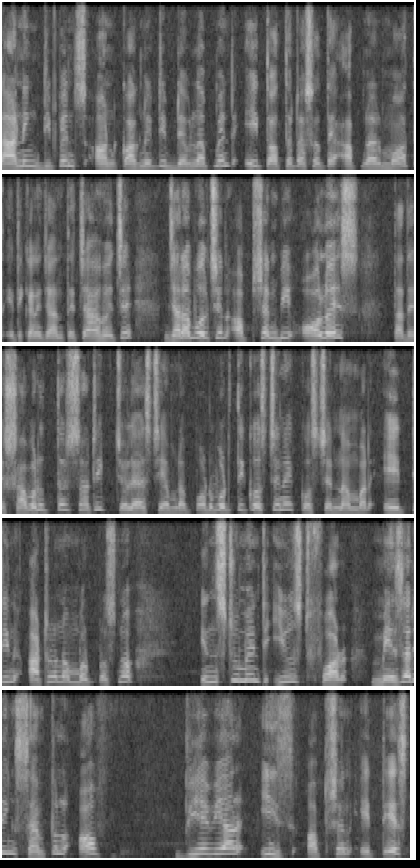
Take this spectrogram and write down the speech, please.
learning depends on cognitive development এই তথ্যটার সাথে আপনার মত, এখানে জানতে চাওয়া হয়েছে। যারা বলছেন অপশান বি অলওয়েজ তাদের সবার উত্তর সঠিক। চলে আসছি আমরা পরবর্তী কোশ্চেনে কোশ্চেন নাম্বার এইটিন আঠেরো নম্বর প্রশ্ন। Instrument used for measuring sample of behaviour is option A test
